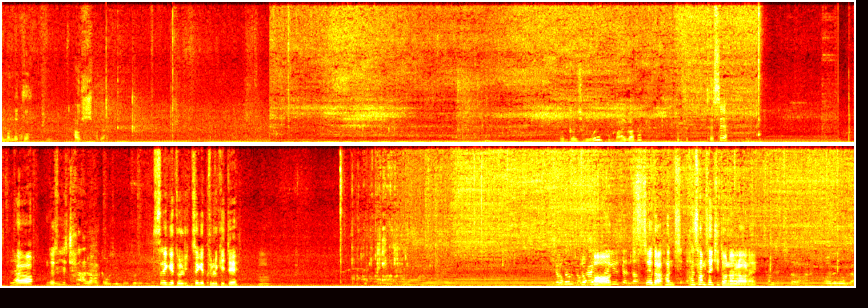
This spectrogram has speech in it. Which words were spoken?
한번 넣고. 아우 씨, 허리야. 어디까 지 잡는 거야? 많이 가서? 됐어요. 아요. 이제 이게 차 날라갈까 봐 지금 못 돌리는 거야. 세게 돌리 세게 돌리기지. 이 정도면 정말 어, 세긴 센다. 세다. 한, 한 3cm 더 날아가네. 3cm 날아가네. 어느 거보다.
